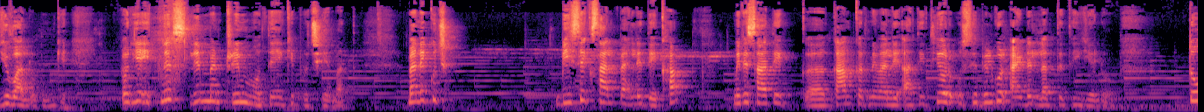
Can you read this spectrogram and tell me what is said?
युवा लोगों के। और ये इतने स्लिम एंड ट्रिम होते हैं कि पूछिए मत। मैंने कुछ बीस एक साल पहले देखा, मेरे साथ एक काम करने वाली आती थी और उसे बिल्कुल आइडल लगते थे ये लोग। तो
